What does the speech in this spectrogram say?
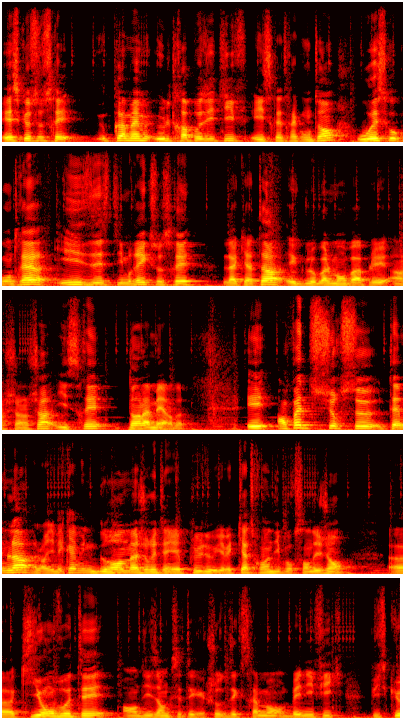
Est-ce que ce serait quand même ultra positif et ils seraient très contents ou est-ce qu'au contraire, ils estimeraient que ce serait la cata et globalement on va appeler un chat un chat, ils seraient dans la merde? Et en fait, sur ce thème-là, alors il y avait quand même une grande majorité, il y avait, plus il y avait 90% des gens euh, qui ont voté en disant que c'était quelque chose d'extrêmement bénéfique puisque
